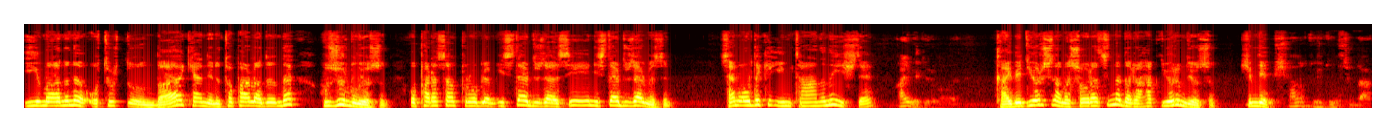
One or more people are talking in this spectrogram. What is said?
imanını oturttuğunda, kendini toparladığında huzur buluyorsun. O parasal problem ister düzelsin, ister düzelmesin. Sen oradaki imtihanını işte Kaybediyorum. kaybediyorsun ama sonrasında da rahatlıyorum diyorsun. Şimdi Pişmanlık duyduğum için rahat.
